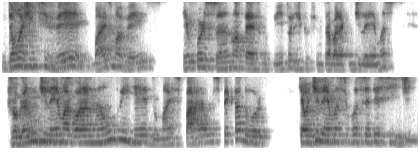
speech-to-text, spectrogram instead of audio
Então a gente se vê mais uma vez reforçando a tese do Vitor de que o filme trabalha com dilemas, jogando um dilema agora não do enredo, mas para o espectador, que é o dilema se você decide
